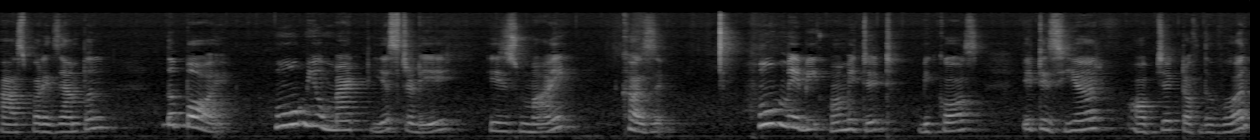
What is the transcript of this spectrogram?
As for example, the boy whom you met yesterday is my cousin. Whom may be omitted because it is here object of the verb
